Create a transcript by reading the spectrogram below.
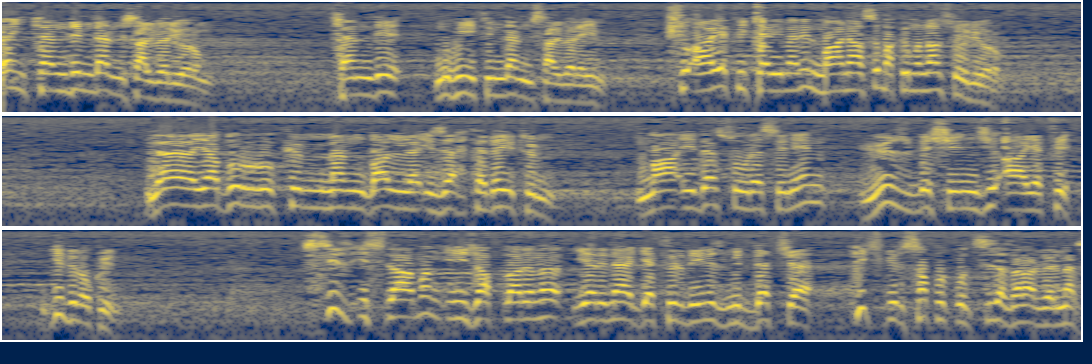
ben kendimden misal veriyorum. Kendi muhitimden misal vereyim. Şu ayet-i kerimenin manası bakımından söylüyorum. La yadurrukum men dalle izehtedeytüm. Maide suresinin 105. ayeti. Gidin okuyun. Siz İslam'ın icaplarını yerine getirdiğiniz müddetçe hiçbir sapıklık size zarar vermez.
